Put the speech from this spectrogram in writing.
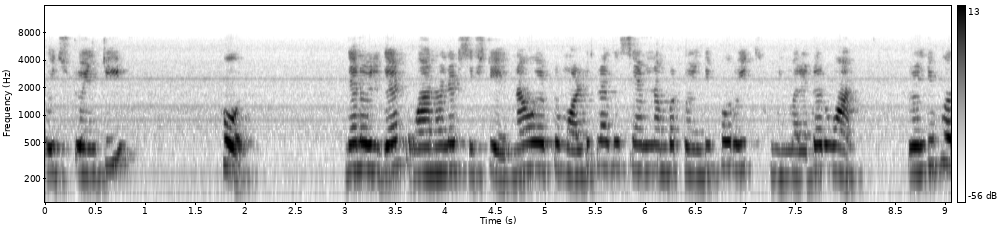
with 24 then we will get 168 now we have to multiply the same number 24 with numerator 1 24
